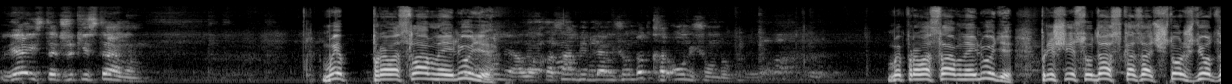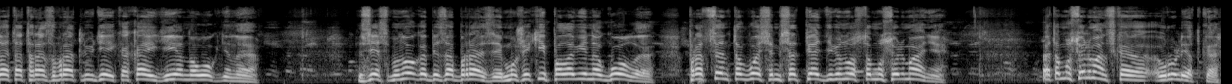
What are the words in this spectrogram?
Я из Таджикистана. Мы православные люди, мы православные люди, пришли сюда сказать, что ждет за этот разврат людей, какая гиена огненная. Здесь много безобразия, мужики половина голые, процентов 85-90 мусульмане. Это мусульманская рулетка.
